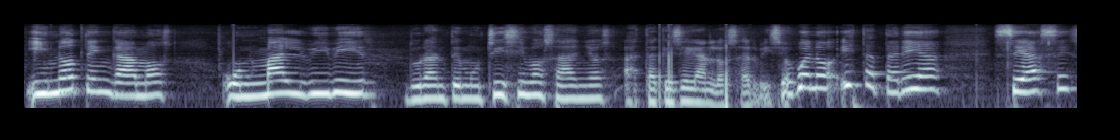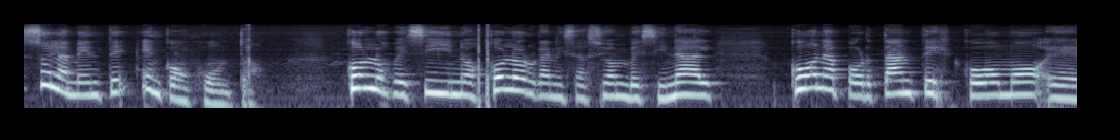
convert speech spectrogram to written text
y no tengamos un mal vivir durante muchísimos años hasta que llegan los servicios. Bueno, esta tarea se hace solamente en conjunto, con los vecinos, con la organización vecinal, con aportantes como eh,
